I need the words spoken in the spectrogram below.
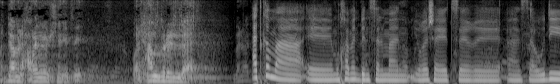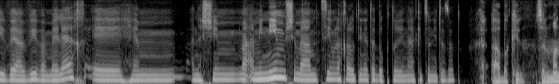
خدام الحرمين الشريفين والحمد لله עד כמה אה, מוחמד בן סלמן, יורש העצר אה, הסעודי ואביו המלך, אה, הם אנשים מאמינים שמאמצים לחלוטין את הדוקטרינה הקיצונית הזאת? אבא כן, סלמן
